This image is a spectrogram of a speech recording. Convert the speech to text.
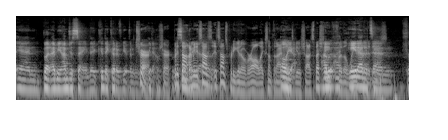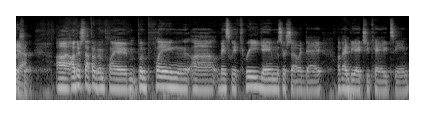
and but I mean, I'm just saying they could they could have given Sure, you know, sure. But it sounds. I mean, it sounds. It sounds pretty good overall. Like something I'd Oh, like yeah. to give a shot, I especially for the eight out of ten for Yeah. sure. Uh, other stuff I've been playing, been playing uh, basically three games or so a day of NBA 2K18.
